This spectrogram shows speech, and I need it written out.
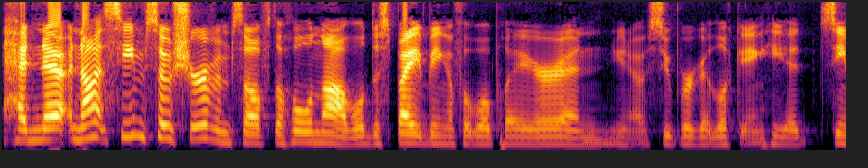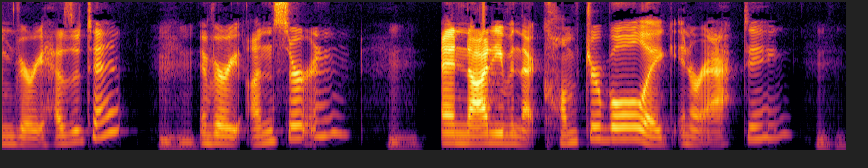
had ne- not seemed so sure of himself the whole novel, despite being a football player and you know super good looking. He had seemed very hesitant Mhm. and very uncertain, Mhm. and not even that comfortable like interacting. Mhm.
